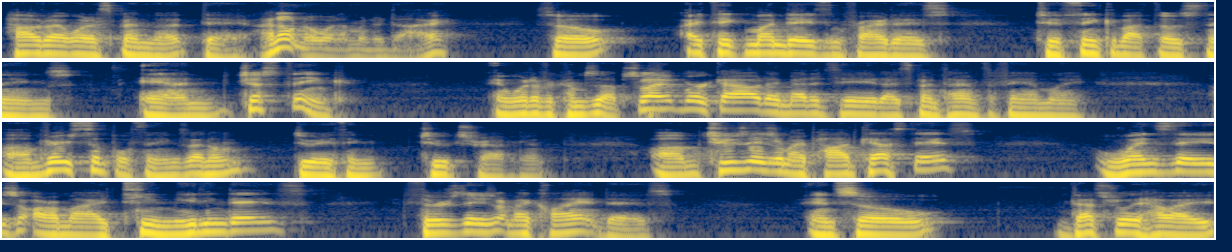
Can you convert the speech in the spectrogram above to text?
How do I want to spend that day? I don't know when I'm going to die. So I take Mondays and Fridays to think about those things and just think and whatever comes up. So I work out, I meditate, I spend time with the family. Um, very simple things. I don't do anything too extravagant. Um, Tuesdays are my podcast days. Wednesdays are my team meeting days. Thursdays are my client days. And so that's really how I,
